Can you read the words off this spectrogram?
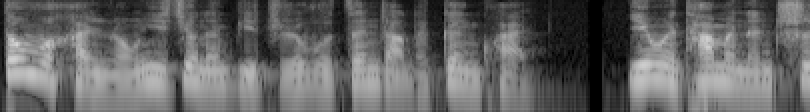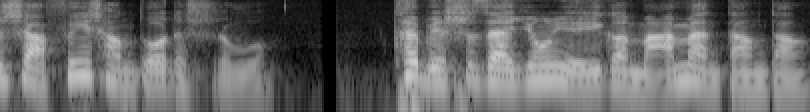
动物很容易就能比植物增长得更快，因为它们能吃下非常多的食物，特别是在拥有一个满满当当、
